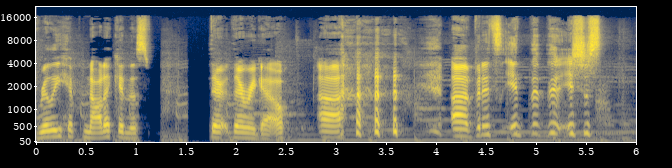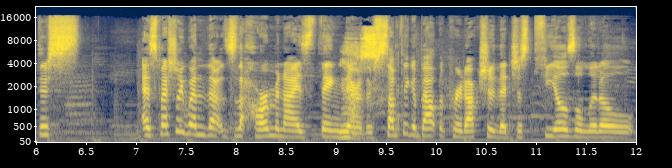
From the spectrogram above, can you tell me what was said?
really hypnotic in this there there we go. Uh, uh but it's it it's just there's especially when that's the harmonized thing there. There's something about the production that just feels a little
